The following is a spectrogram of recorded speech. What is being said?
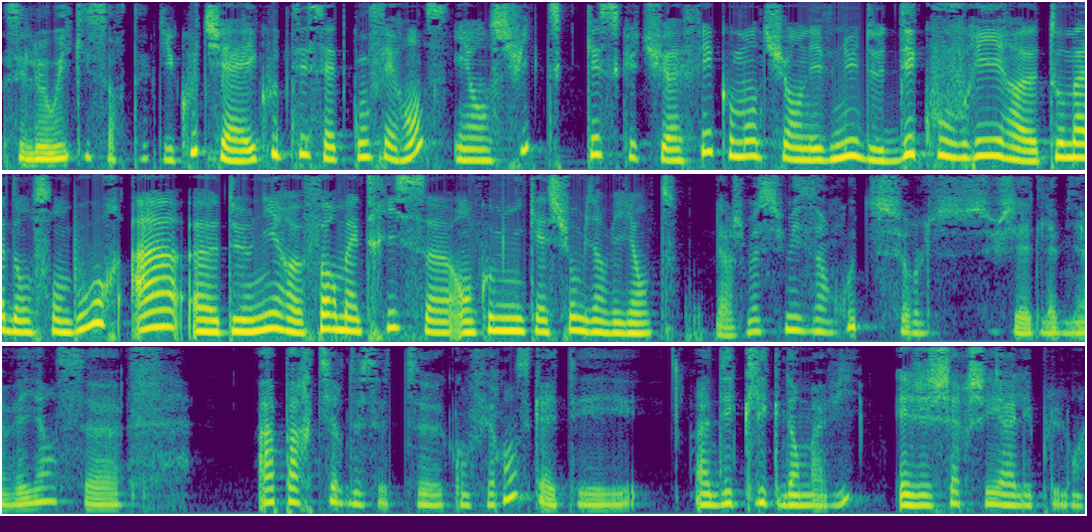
c'est le oui qui sortait. Du coup, tu as écouté cette conférence et ensuite, qu'est-ce que tu as fait? Comment tu en es venue de découvrir euh, Thomas Dansembourg à euh, devenir formatrice euh, en communication bienveillante? Alors, je me suis mise en route sur le sujet de la bienveillance à partir de cette conférence qui a été un déclic dans ma vie et j'ai cherché à aller plus loin.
